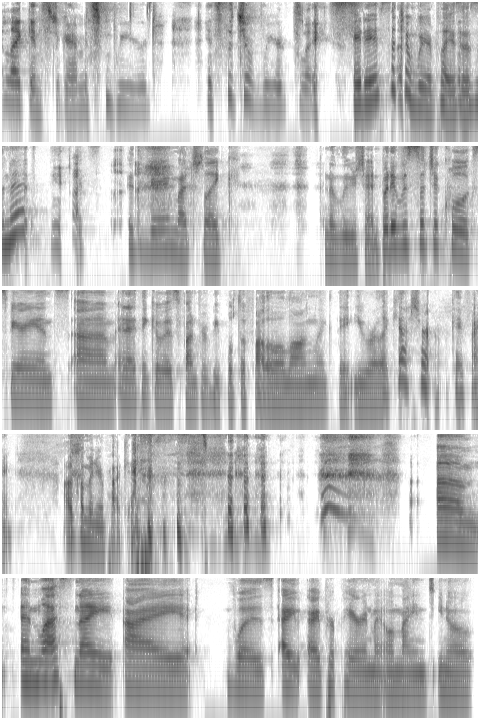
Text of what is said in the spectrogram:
I like Instagram. It's weird. It's such a weird place. It is such a weird place, isn't it? yeah. It's it's very much like an illusion. But it was such a cool experience. Um, and I think it was fun for people to follow along like that you were like, Yeah, sure, okay, fine. I'll come on your podcast. um, and last night I was I, I prepare in my own mind, you know,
